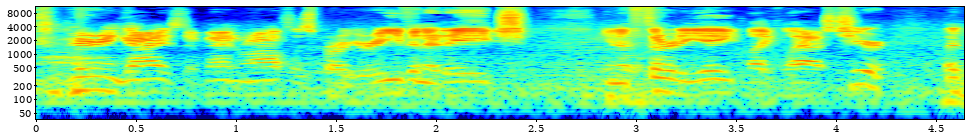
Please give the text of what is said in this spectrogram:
comparing guys to Ben Roethlisberger, even at age, you know, 38 like last year. But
